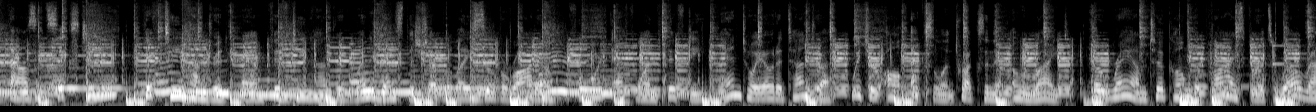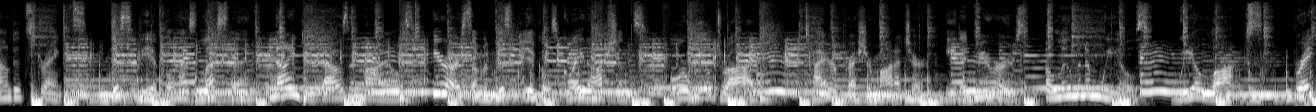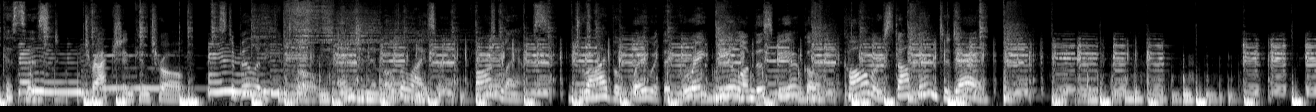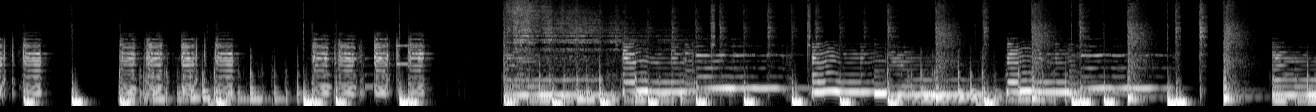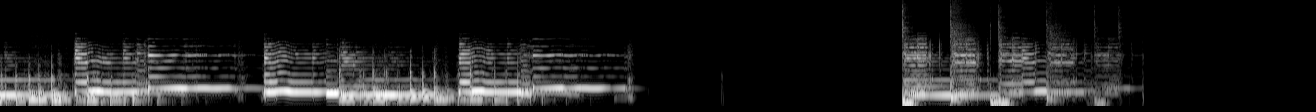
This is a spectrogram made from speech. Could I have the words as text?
2016 1500. Ram 1500 went against the Chevrolet Silverado, Ford F-150, and Toyota Tundra, which are all excellent trucks in their own right. The Ram took home the prize for its well-rounded strengths. This vehicle has less than 90,000 miles. Here are some of this vehicle's great options. Four-wheel drive, tire pressure monitor, heated mirrors, aluminum wheels, wheel locks, brake assist, traction control, stability control, engine immobilizer, fog lamps. Drive away with a great deal on this vehicle. Call or stop in today.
